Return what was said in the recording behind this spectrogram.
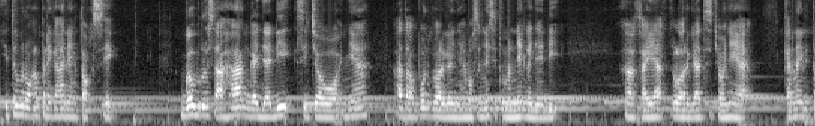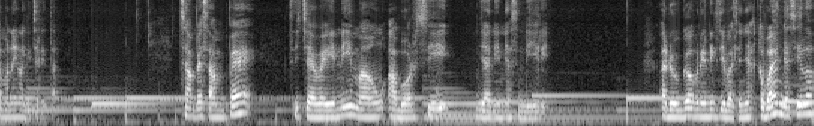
itu merupakan pernikahan yang toksik. Gue berusaha nggak jadi si cowoknya ataupun keluarganya, maksudnya si temennya nggak jadi uh, kayak keluarga si cowoknya ya. Karena ini temennya yang lagi cerita. Sampai-sampai si cewek ini mau aborsi janinnya sendiri. Aduh gue merinding sih bacanya. Kebayang gak sih lo?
